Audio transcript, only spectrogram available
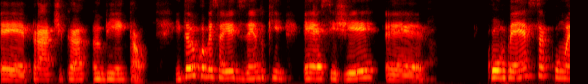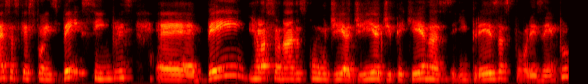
é prática ambiental. Então, eu começaria dizendo que ESG é, começa com essas questões bem simples, é, bem relacionadas com o dia a dia de pequenas empresas, por exemplo,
